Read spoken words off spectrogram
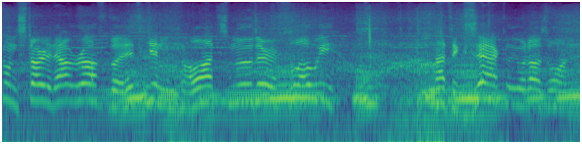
this one started out rough, but it's getting a lot smoother and flowy. That's exactly what I was wanting.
